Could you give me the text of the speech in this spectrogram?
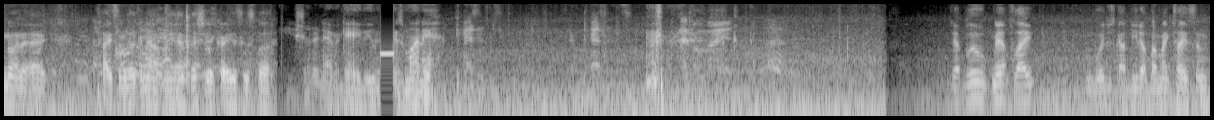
know how to act. Tyson looking out, man. This shit crazy as fuck. He should have never gave you his money. Peasants. They're peasants. JetBlue, net flight. My boy just got beat up by Mike Tyson.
